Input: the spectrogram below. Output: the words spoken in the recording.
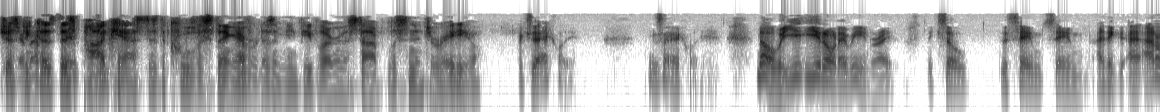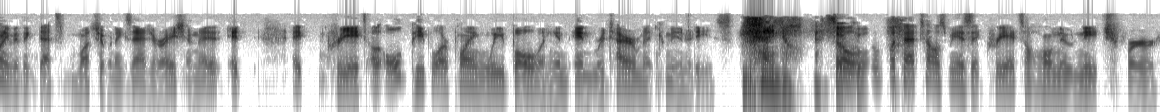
Just And because this podcast is the coolest thing ever doesn't mean people are going to stop listening to radio. Exactly. Exactly. No, but you, you know what I mean, right? Like so the same same I think I, I don't even think that's much of an exaggeration. It it it creates old people are playing Wii bowling in, in retirement communities. I know. That's so, cool. what that tells me is it creates a whole new niche for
